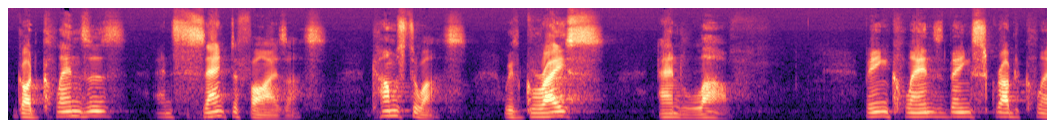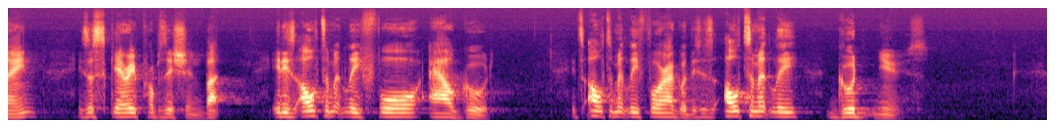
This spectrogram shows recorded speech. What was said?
God cleanses and sanctifies us, comes to us with grace and love. Being cleansed, being scrubbed clean is a scary proposition, but it is ultimately for our good. It's ultimately for our good. This is ultimately good news.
